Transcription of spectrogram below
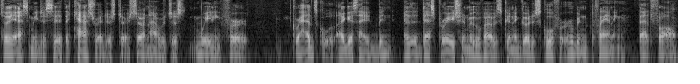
So they asked me to sit at the cash register. So, and I was just waiting for grad school. I guess I had been, as a desperation move, I was going to go to school for urban planning that fall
